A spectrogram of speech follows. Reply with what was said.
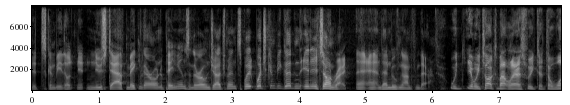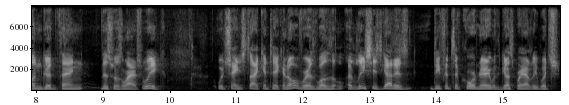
it's going to be the new staff making their own opinions and their own judgments, which, which can be good in, in its own right, and, and then moving on from there. We yeah, we talked about last week that the one good thing this was last week with Shane Steichen taking over as well as at least he's got his defensive coordinator with Gus Bradley, which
